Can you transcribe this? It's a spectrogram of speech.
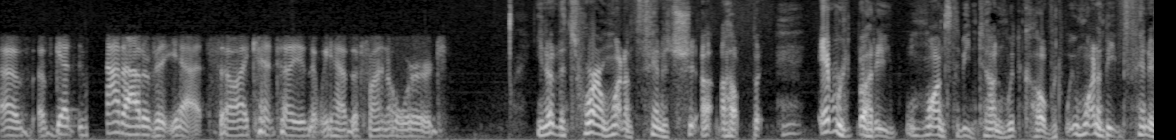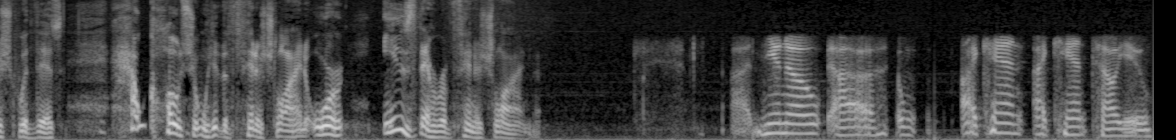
of, of getting not out of it yet. So I can't tell you that we have the final word. You know, that's where I want to finish uh, up. Everybody wants to be done with COVID. We want to be finished with this. How close are we to the finish line, or is there a finish line? Uh, you know, uh, I can't. I can't tell you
